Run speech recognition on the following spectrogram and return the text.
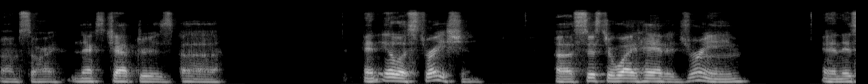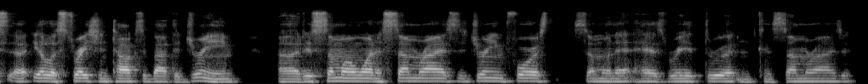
I'm sorry. Next chapter is uh, an illustration. Uh, Sister White had a dream, and this uh, illustration talks about the dream. Uh, does someone want to summarize the dream for us? Someone that has read through it and can summarize it?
